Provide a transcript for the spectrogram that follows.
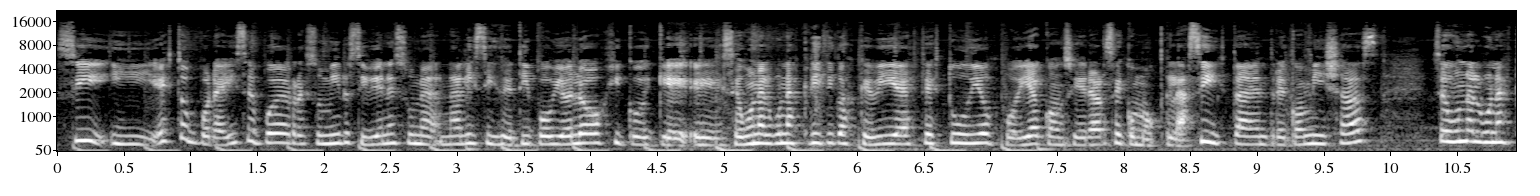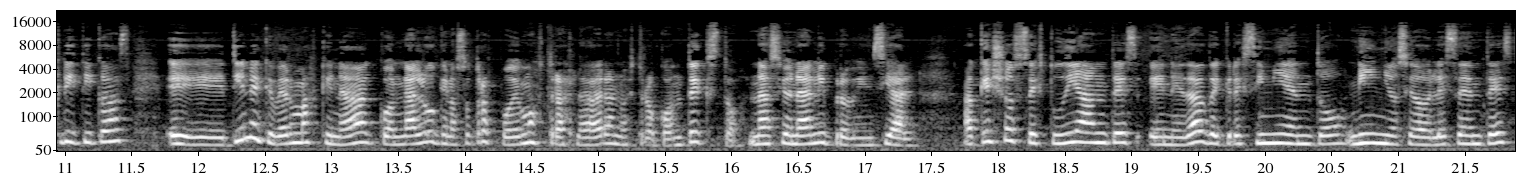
Sí, y esto por ahí se puede resumir, si bien es un análisis de tipo biológico y que eh, según algunas críticas que vi a este estudio podía considerarse como clasista, entre comillas, según algunas críticas, eh, tiene que ver más que nada con algo que nosotros podemos trasladar a nuestro contexto nacional y provincial. Aquellos estudiantes en edad de crecimiento, niños y adolescentes,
